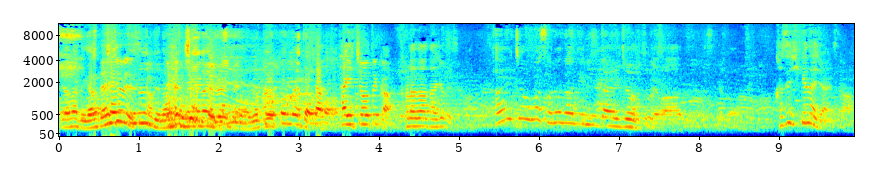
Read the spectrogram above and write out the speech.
いやなんかやっちゃってるんで何とも言えないんですけどよくよく考えたら、まあ、体調というか？体は大丈夫ですか？体調はそれなりに大丈夫ではある風邪ひけないじゃないですか。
